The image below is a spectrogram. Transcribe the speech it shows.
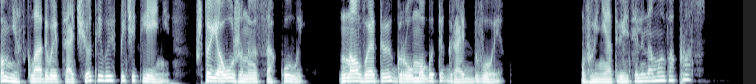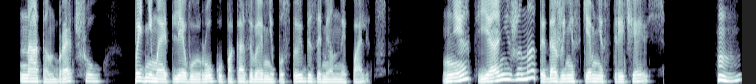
У меня складывается отчетливое впечатление, что я ужинаю с акулой, но в эту игру могут играть двое. Вы не ответили на мой вопрос. Натан Брэдшоу поднимает левую руку, показывая мне пустой безымянный палец. Нет, я не женат и даже ни с кем не встречаюсь. Хм.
